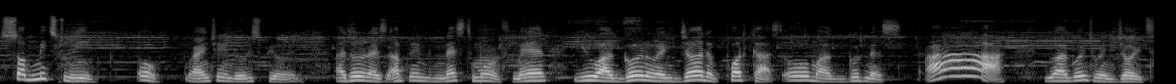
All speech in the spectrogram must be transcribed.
Submit to Him. Oh, We're entering in the Holy Spirit already. I told you that it's happening next month, man. You are going to enjoy the podcast. Oh my goodness. Ah, you are going to enjoy it.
